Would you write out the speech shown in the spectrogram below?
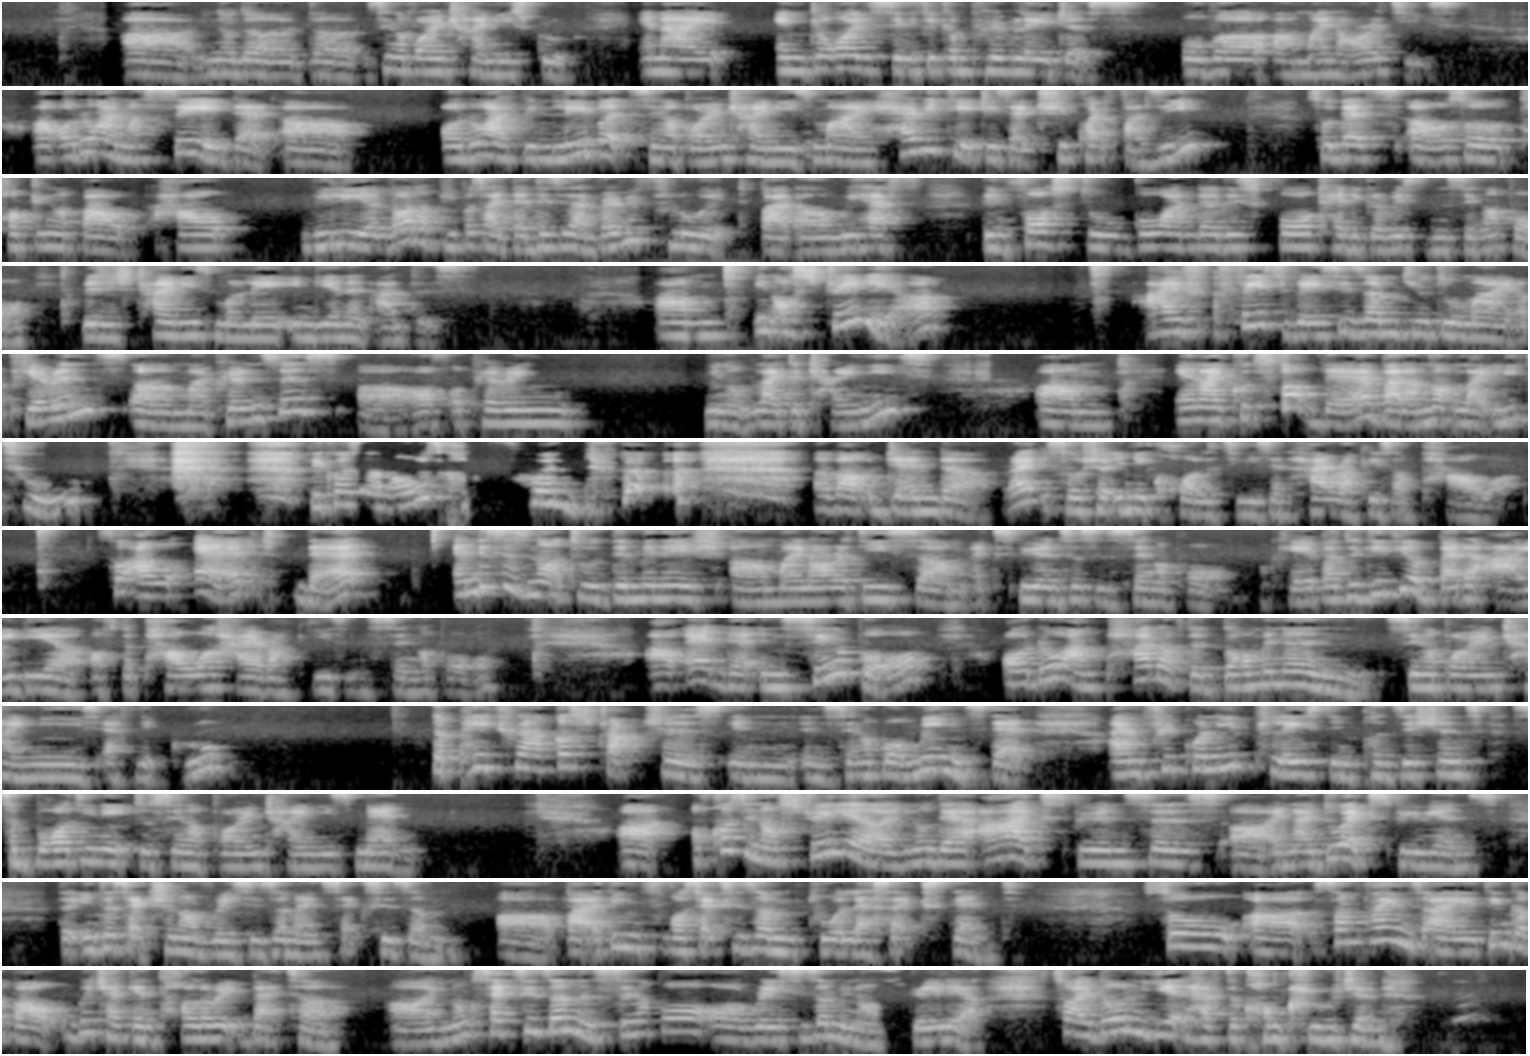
uh, you know, the the Singaporean Chinese group, and I enjoyed significant privileges over uh, minorities. Uh, although I must say that uh, although I've been labeled Singaporean Chinese, my heritage is actually quite fuzzy. So that's uh, also talking about how really a lot of people's identities are very fluid, but uh, we have been forced to go under these four categories in Singapore, which is Chinese, Malay, Indian, and others. Um, in Australia, I've faced racism due to my appearance, uh, my appearances uh, of appearing, you know, like a Chinese. Um, and I could stop there, but I'm not likely to, because I'm always about gender, right? Social inequalities and hierarchies of power. So I will add that, and this is not to diminish uh, minorities' um, experiences in Singapore, okay, but to give you a better idea of the power hierarchies in Singapore. I'll add that in Singapore, although I'm part of the dominant Singaporean Chinese ethnic group, the patriarchal structures in, in Singapore means that I'm frequently placed in positions subordinate to Singaporean Chinese men. Uh, of course, in Australia, you know, there are experiences, uh, and I do experience the intersection of racism and sexism, uh, but I think for sexism to a lesser extent. So uh, sometimes I think about which I can tolerate better, uh, you know, sexism in Singapore or racism in Australia. So I don't yet have the conclusion.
